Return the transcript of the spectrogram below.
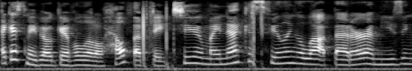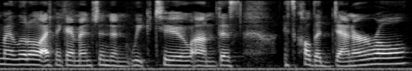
I guess maybe I'll give a little health update too. My neck is feeling a lot better. I'm using my little, I think I mentioned in week two, um, this it's called a Denneroll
